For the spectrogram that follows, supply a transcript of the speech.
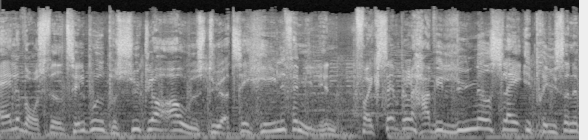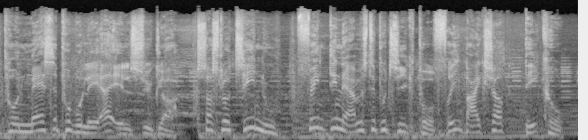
alle vores fede tilbud på cykler og udstyr til hele familien. For eksempel har vi lynedslag i priserne på en masse populære elcykler. Så slå til nu. Find din nærmeste butik på FriBikeShop.dk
